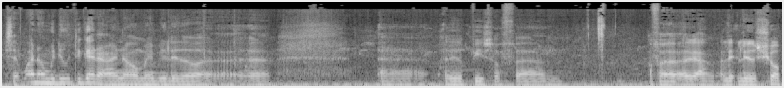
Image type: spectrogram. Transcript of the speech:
He said, "Why don't we do it together? I know maybe a little, uh, uh, a little piece of, um, of a, yeah, a little shop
